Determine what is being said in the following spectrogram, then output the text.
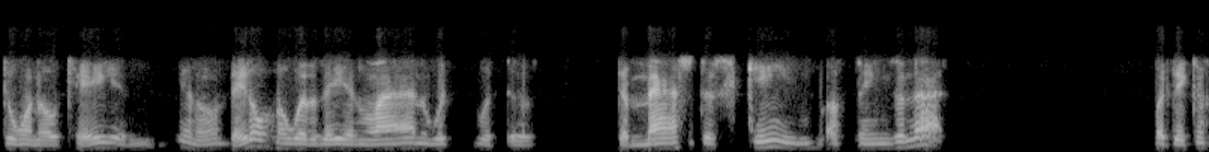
doing okay, and you know they don't know whether they in line with with the the master scheme of things or not. But they conf-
